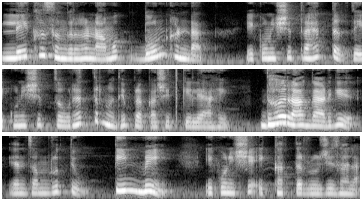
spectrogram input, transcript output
लेखसंग्रह नामक दोन खंडात एकोणीसशे त्र्याहत्तर ते एकोणीसशे चौऱ्याहत्तरमध्ये प्रकाशित केले आहे. ध. रा. गाडगे यांचा मृत्यू तीन मे एकोणीसशे एकाहत्तर रोजी झाला.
